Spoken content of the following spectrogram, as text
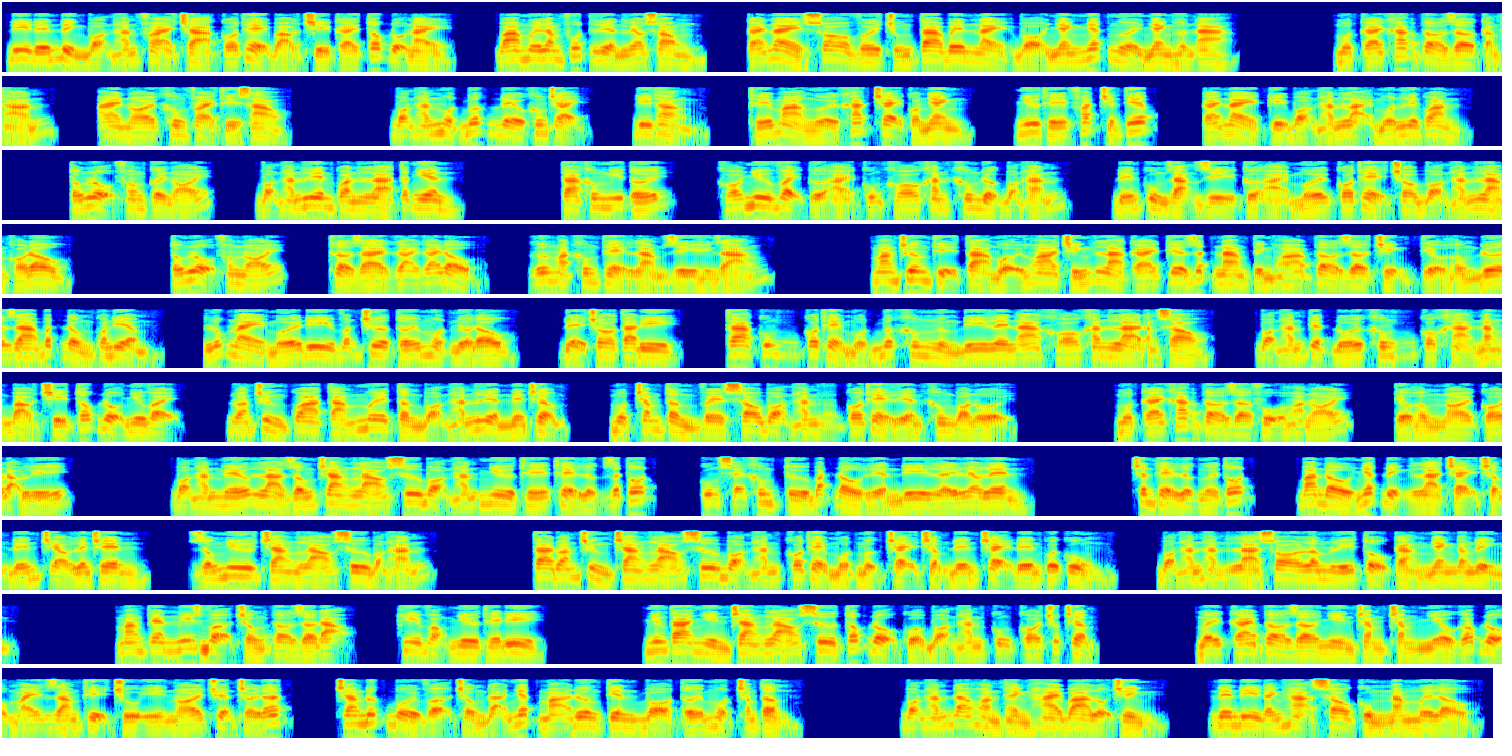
Đi đến đỉnh bọn hắn phải chả có thể bảo trì cái tốc độ này, ba mươi lăm phút liền leo xong, cái này so với chúng ta bên này bỏ nhanh nhất người nhanh hơn a. Một cái khác tờ giờ cảm thán, ai nói không phải thì sao? Bọn hắn một bước đều không chạy, đi thẳng, thế mà người khác chạy còn nhanh, như thế phát triển tiếp, cái này kỳ bọn hắn lại muốn liên quan. Tống lộ phong cười nói, bọn hắn liên quan là tất nhiên. Ta không nghĩ tới, khó như vậy cửa ải cũng khó khăn không được bọn hắn, đến cùng dạng gì cửa ải mới có thể cho bọn hắn làm khó đâu. Tống lộ phong nói, thở dài gãi gãi đầu, gương mặt không thể làm gì hình dáng mang trương thị tả mội hoa chính là cái kia rất nam tính hóa tờ giờ trịnh tiểu hồng đưa ra bất đồng quan điểm, lúc này mới đi vẫn chưa tới một nửa đâu, để cho ta đi, ta cũng có thể một bước không ngừng đi lên a khó khăn là đằng sau, bọn hắn tuyệt đối không có khả năng bảo trì tốc độ như vậy, đoán chừng qua tám mươi tầng bọn hắn liền nên chậm, một trăm tầng về sau bọn hắn có thể liền không bỏ nổi. Một cái khác tờ giờ phụ hòa nói, tiểu hồng nói có đạo lý. Bọn hắn nếu là giống trang lão sư bọn hắn như thế thể lực rất tốt, cũng sẽ không từ bắt đầu liền đi lấy leo lên. Chân thể lực người tốt, ban đầu nhất định là chạy chậm đến trèo lên trên, giống như trang lão sư bọn hắn ta đoán chừng trang lão sư bọn hắn có thể một mực chạy chậm đến chạy đến cuối cùng, bọn hắn hẳn là so lâm lý tổ càng nhanh đang đỉnh. Mang tennis vợ chồng tờ giờ đạo, hy vọng như thế đi. Nhưng ta nhìn trang lão sư tốc độ của bọn hắn cũng có chút chậm. Mấy cái tờ giờ nhìn chằm chằm nhiều góc độ máy giám thị chú ý nói chuyện trời đất, trang đức bồi vợ chồng đã nhất mã đương tiên bỏ tới một trăm tầng. Bọn hắn đã hoàn thành hai ba lộ trình, nên đi đánh hạ sau cùng năm mươi lầu.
